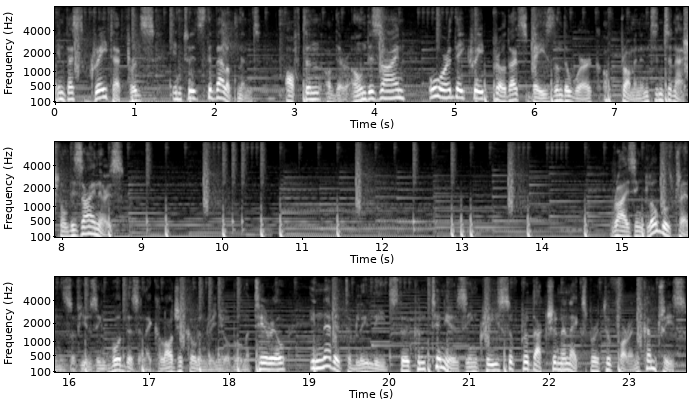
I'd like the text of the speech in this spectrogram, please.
invest great efforts into its development, often of their own design, or they create products based on the work of prominent international designers. Rising global trends of using wood as an ecological and renewable material inevitably leads to a continuous increase of production and export to foreign countries.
